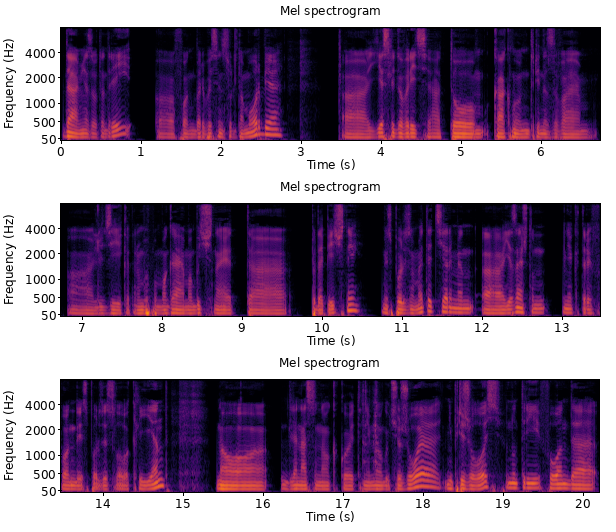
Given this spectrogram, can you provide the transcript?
Да, меня зовут Андрей, э, фонд борьбы с инсультом Орби. А, если говорить о том, как мы внутри называем а, людей, которым мы помогаем, обычно это подопечный. Мы используем этот термин. А, я знаю, что некоторые фонды используют слово клиент, но для нас оно какое-то немного чужое, не прижилось внутри фонда.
